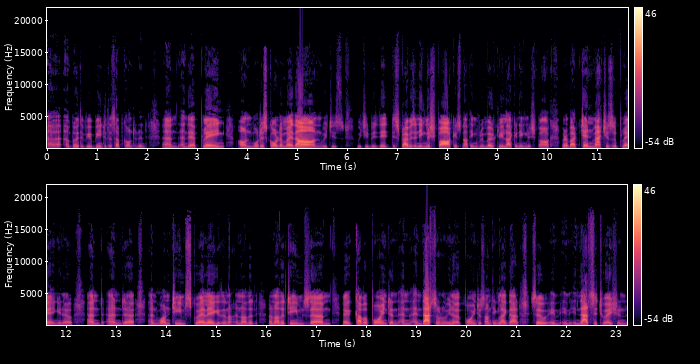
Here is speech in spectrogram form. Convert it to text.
Uh, and both of you have been to the subcontinent, um, and they're playing on what is called a maidan, which is which they describe as an English park. It's nothing remotely like an English park, but about ten matches are playing, you know, and and uh, and one team's square leg is an, another another team's um, uh, cover point, and, and and that sort of you know point or something like that. So in in, in that situation,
